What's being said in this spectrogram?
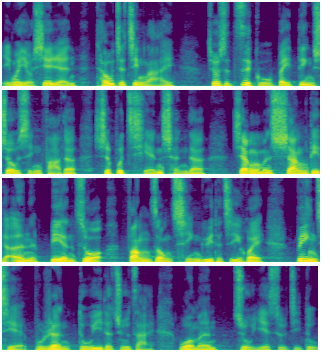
因为有些人偷着进来，就是自古被定受刑罚的，是不虔诚的，将我们上帝的恩变作放纵情欲的机会，并且不认独一的主宰，我们主耶稣基督。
